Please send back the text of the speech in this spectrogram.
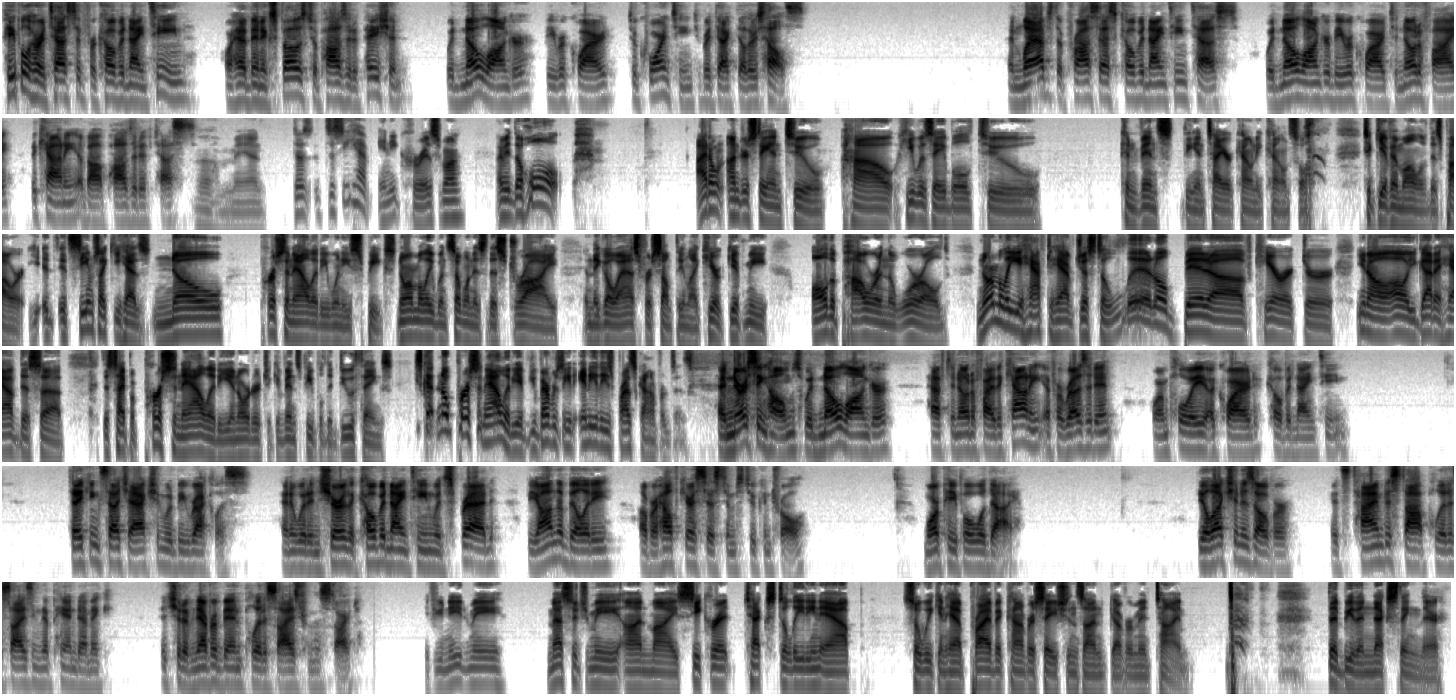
People who are tested for COVID 19 or have been exposed to a positive patient would no longer be required to quarantine to protect others' health. And labs that process COVID 19 tests would no longer be required to notify the county about positive tests. Oh, man. does does he have any charisma? I mean, the whole I don't understand too how he was able to convince the entire county council to give him all of this power. It, it seems like he has no personality when he speaks. Normally, when someone is this dry and they go ask for something like, "Here, give me all the power in the world," normally you have to have just a little bit of character you know oh you got to have this uh this type of personality in order to convince people to do things. He's got no personality if you've ever seen any of these press conferences. And nursing homes would no longer have to notify the county if a resident or employee acquired covid-19 taking such action would be reckless and it would ensure that covid-19 would spread beyond the ability of our healthcare systems to control. More people will die the election is over. It's time to stop politicizing the pandemic. It should have never been politicized from the start. If you need me, message me on my secret text deleting app so we can have private conversations on government time. That'd be the next thing there.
